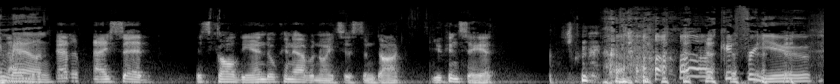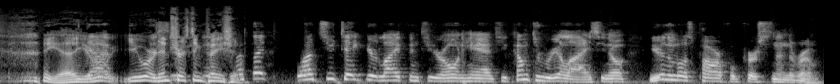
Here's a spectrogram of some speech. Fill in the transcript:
Amen. looked at him I said, It's called the endocannabinoid system, Doc. You can say it. Good for you. Yeah, you Yeah. were, you were an interesting patient. Once, I- once you take your life into your own hands, you come to realize, you know, you're the most powerful person in the room.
